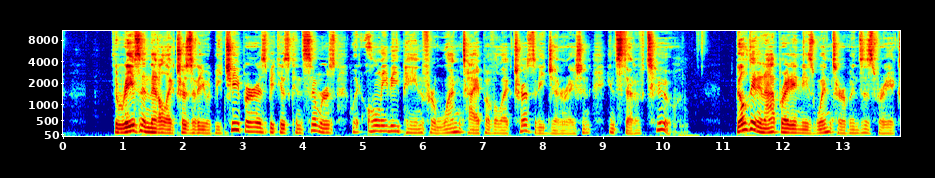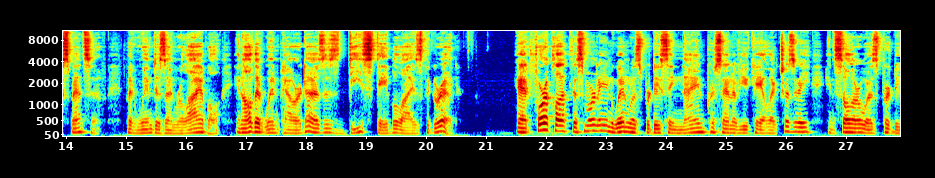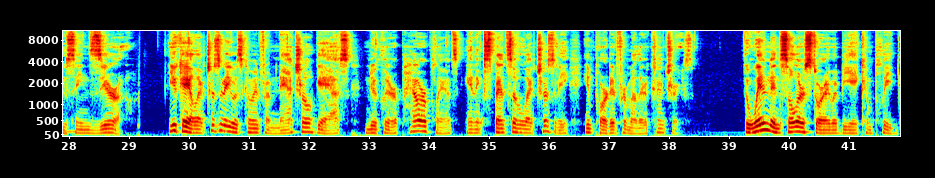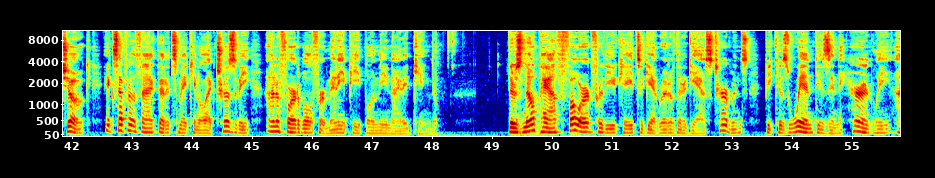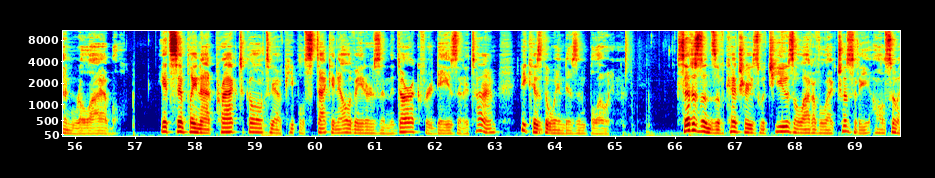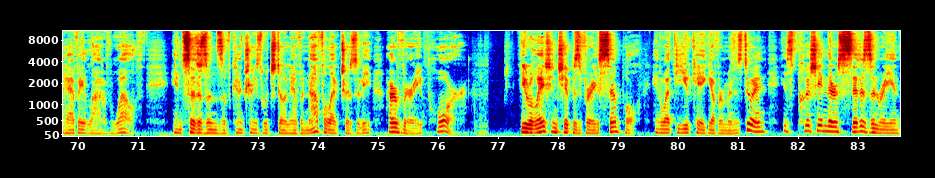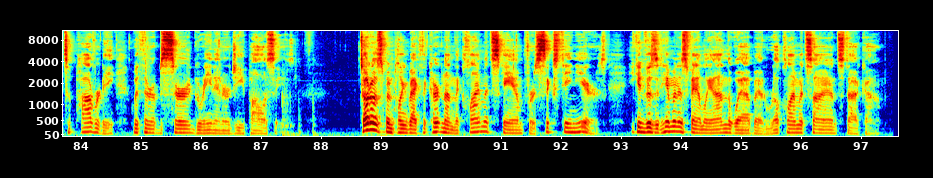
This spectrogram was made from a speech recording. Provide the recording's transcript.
The reason that electricity would be cheaper is because consumers would only be paying for one type of electricity generation instead of two. Building and operating these wind turbines is very expensive, but wind is unreliable, and all that wind power does is destabilize the grid. At 4 o'clock this morning, wind was producing 9% of UK electricity, and solar was producing zero. UK electricity was coming from natural gas, nuclear power plants, and expensive electricity imported from other countries. The wind and solar story would be a complete joke, except for the fact that it's making electricity unaffordable for many people in the United Kingdom. There's no path forward for the UK to get rid of their gas turbines because wind is inherently unreliable. It's simply not practical to have people stuck in elevators in the dark for days at a time because the wind isn't blowing. Citizens of countries which use a lot of electricity also have a lot of wealth, and citizens of countries which don't have enough electricity are very poor. The relationship is very simple, and what the UK government is doing is pushing their citizenry into poverty with their absurd green energy policies. Toto's been pulling back the curtain on the climate scam for 16 years you can visit him and his family on the web at realclimatescience.com.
